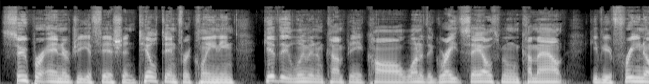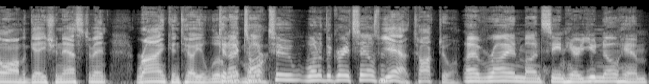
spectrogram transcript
super energy efficient, tilt in for cleaning. Give the aluminum company a call. One of the great salesmen will come out, give you a free no obligation estimate. Ryan can tell you a little bit. can I talk more. to one of the great salesmen? Yeah, talk to him. I have Ryan Monsine here. You know him.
